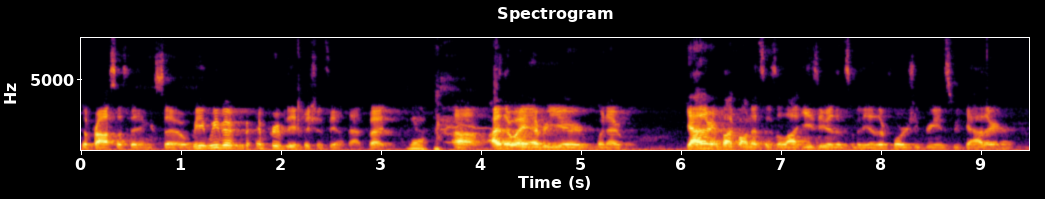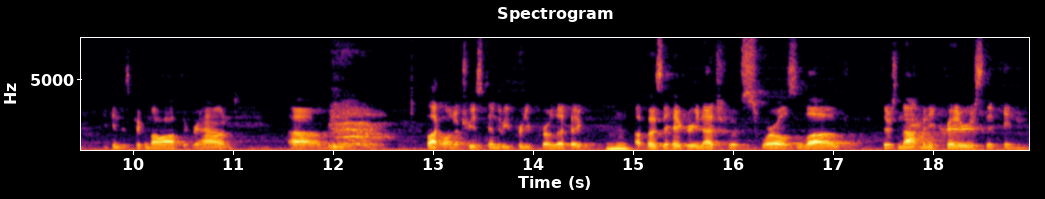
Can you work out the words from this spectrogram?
the processing. So we, we've improved the efficiency on that. But Yeah. um, either way, every year when I gathering black walnuts is a lot easier than some of the other forage ingredients we gather. You can just pick them all off the ground. Um, black walnut trees tend to be pretty prolific, Mhm. opposed to hickory nuts, which squirrels love. There's not many critters that can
